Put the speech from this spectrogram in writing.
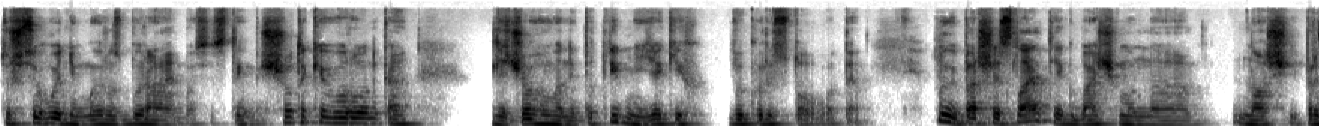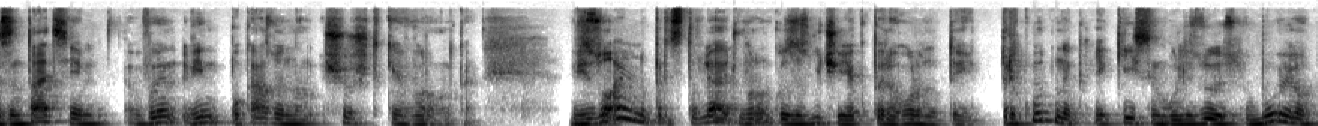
Тож сьогодні ми розбираємося з тим, що таке воронка, для чого вони потрібні, як їх використовувати. Ну і перший слайд, як бачимо на нашій презентації, він показує нам, що ж таке воронка. Візуально представляють воронку зазвичай як перегорнутий трикутник, який символізує собою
